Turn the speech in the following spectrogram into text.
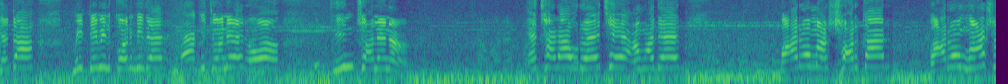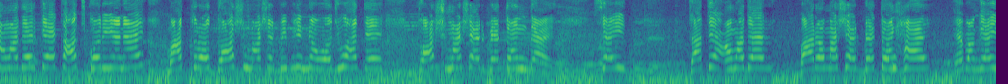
যেটা মিড ডে মিল কর্মীদের একজনের ও দিন চলে না। এছাড়াও রয়েছে আমাদের বারো মাস সরকার, বারো মাস আমাদেরকে কাজ করিয়ে নেয়, মাত্র দশ মাসে বিভিন্ন অজুহাতে দশ মাসের বেতন দেয়। সেই যাতে আমাদের বারো মাসের বেতন হয় এবং এই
